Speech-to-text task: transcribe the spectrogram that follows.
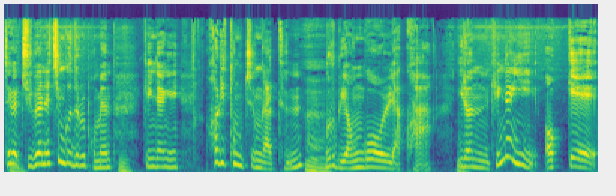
제가 주변의 친구들을 보면 굉장히 허리 통증 같은 네. 무릎 연골 약화 이런 굉장히 어깨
